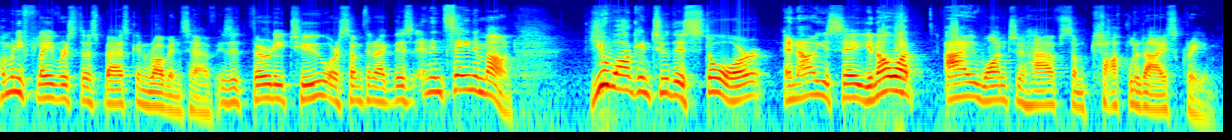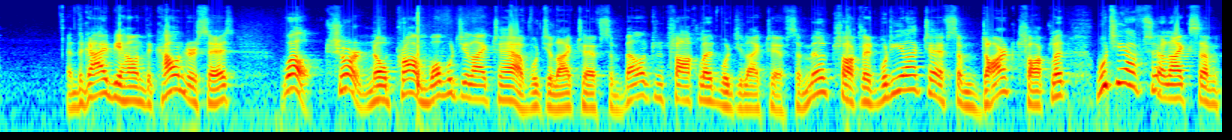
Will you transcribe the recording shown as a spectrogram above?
How many flavors does Baskin Robbins have? Is it 32 or something like this? An insane amount. You walk into this store and now you say, you know what? I want to have some chocolate ice cream. And the guy behind the counter says, well, sure, no problem. What would you like to have? Would you like to have some Belgian chocolate? Would you like to have some milk chocolate? Would you like to have some dark chocolate? Would you have to like some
